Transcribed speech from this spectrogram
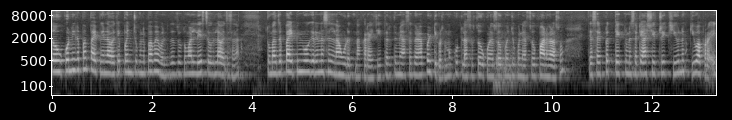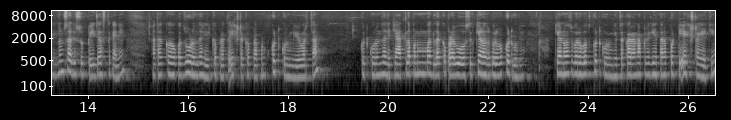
चौकोनीला पण पायपिंग लावायचे पंचकोनी पण पायपिंग जर तुम्हाला लेस वगैरे लावायचं असेल ना तुम्हाला जर पायपिंग वगैरे नसेल ना आवडत ना करायची तर तुम्ही असं गळा पलटी करतो. मग कुठला असो चौकोनी असो पंचकोनी असो पानगळा असो त्यासाठी प्रत्येक तुम्हीसाठी अशी ट्रिक ही नक्की वापरा. एकदम साधी सोपी आहे जास्त काही नाही. आता क का जोडून झाले कपडा तर एक्स्ट्रा कपडा आपण कट करून घेऊया वरचा. कट करून झाले की आतला पण मधला कपडा व्यवस्थित कॅनॉस बरोबर कट करून घ्या. कॅनॉस बरोबर कट करून घ्यायचा कारण आपल्याला घेताना पट्टी एक्स्ट्रा घ्यायची.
